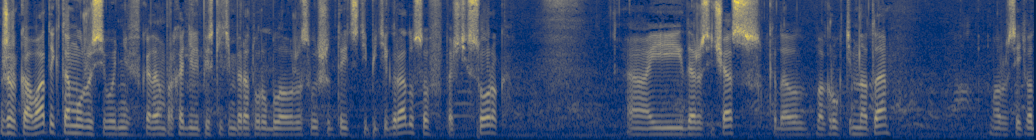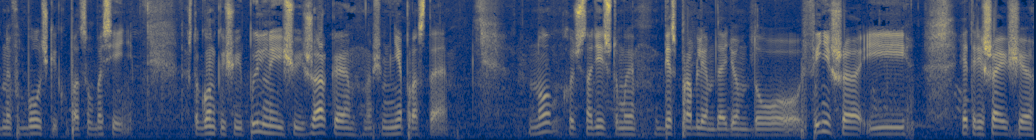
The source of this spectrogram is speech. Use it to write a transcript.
Жарковатый к тому же сегодня, когда мы проходили пески, температура была уже свыше 35 градусов, почти 40. А, и даже сейчас, когда вокруг темнота, можно сидеть в одной футболочке и купаться в бассейне. Так что гонка еще и пыльная, еще и жаркая, в общем, непростая. Но хочется надеяться, что мы без проблем дойдем до финиша. И это решающая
